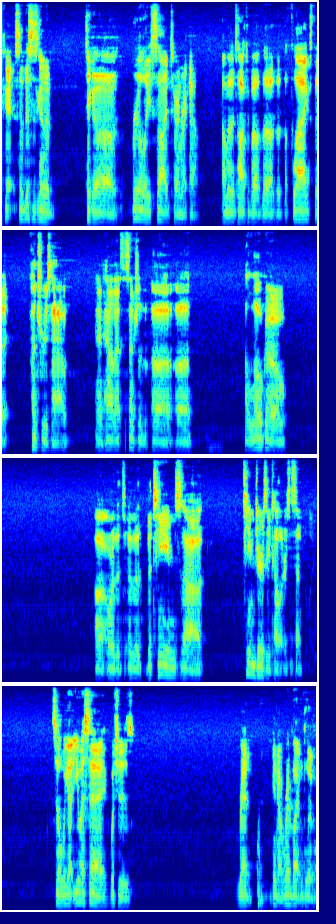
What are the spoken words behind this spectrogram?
okay. So this is gonna take a really side turn right now. I'm gonna talk about the the, the flags that countries have and how that's essentially uh, uh, a logo uh, or the, the the team's uh, team jersey colors essentially. So we got USA, which is red, you know, red, white, and blue.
